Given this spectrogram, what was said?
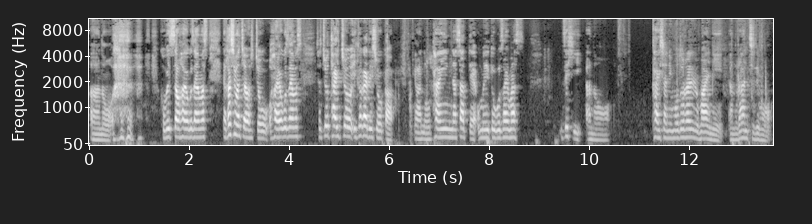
あの、小別さんおはようございます。中島ちゃん社長おはようございます。社長体調いかがでしょうか？あの、退院なさっておめでとうございます。ぜひ、あの、会社に戻られる前に、あの、ランチでも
